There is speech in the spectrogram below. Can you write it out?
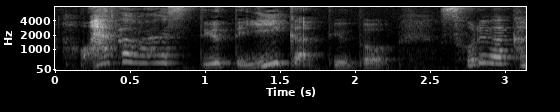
「おはようございます」って言っていいかっていうとそれは考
